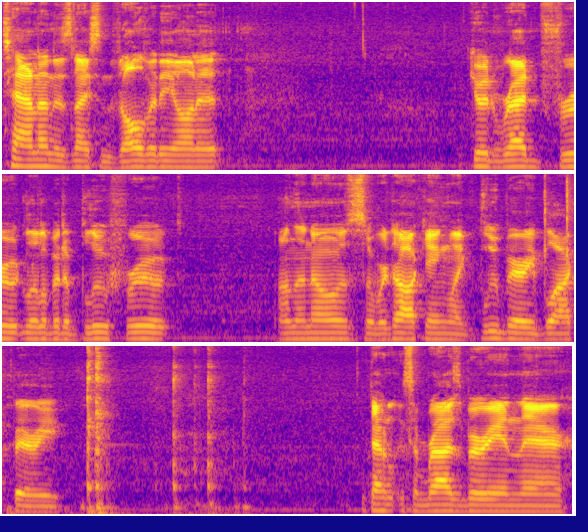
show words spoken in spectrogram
tannin is nice and velvety on it. Good red fruit, a little bit of blue fruit on the nose. So we're talking like blueberry, blackberry. Definitely some raspberry in there.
